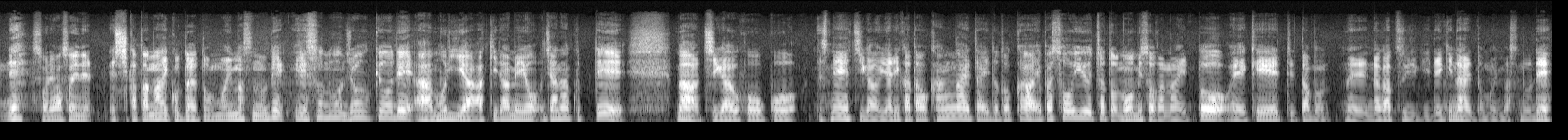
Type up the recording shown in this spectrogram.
ね、それはそれで仕方ないことやと思いますので、えその状況で、あ、無理や諦めようじゃなくて、まあ違う方向ですね、違うやり方を考えたりだとか、やっぱそういうちょっと脳みそがないと、えー、経営って多分、ね、長続きできないと思いますので、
